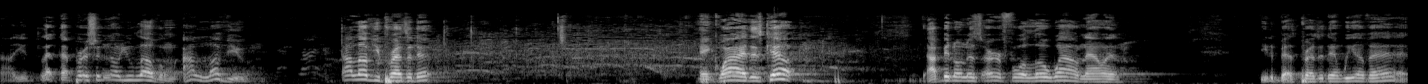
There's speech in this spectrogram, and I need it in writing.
Uh, you let that person know you love them. I love you. I love you, President. And quiet is kept. I've been on this earth for a little while now, and he the best president we ever had.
